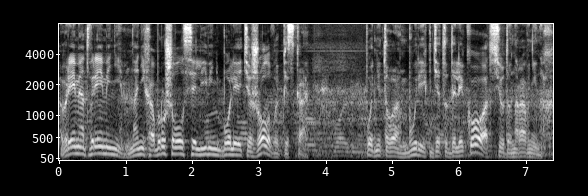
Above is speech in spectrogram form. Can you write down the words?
Время от времени на них обрушивался ливень более тяжелого песка, поднятого бурей где-то далеко отсюда на равнинах.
